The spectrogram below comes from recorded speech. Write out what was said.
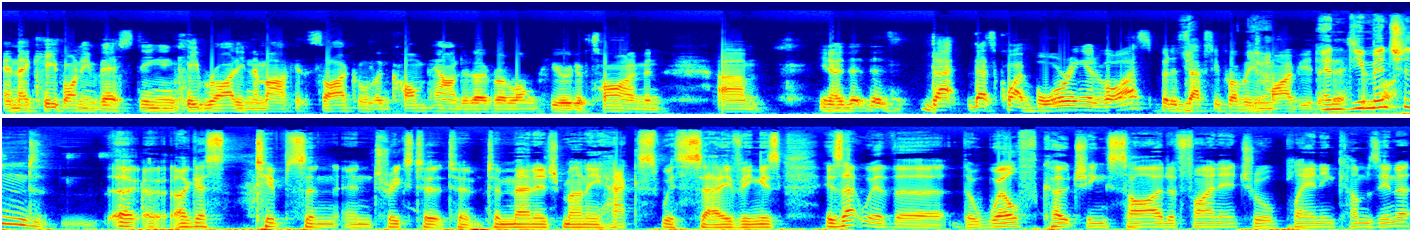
and they keep on investing and keep riding the market cycle and compound it over a long period of time. And um, you know that, that that's quite boring advice, but it's yeah. actually probably yeah. in my view. and you advice. mentioned, uh, uh, I guess, tips and, and tricks to, to, to manage money, hacks with saving. Is is that where the the wealth coaching side of financial planning comes in? Uh,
